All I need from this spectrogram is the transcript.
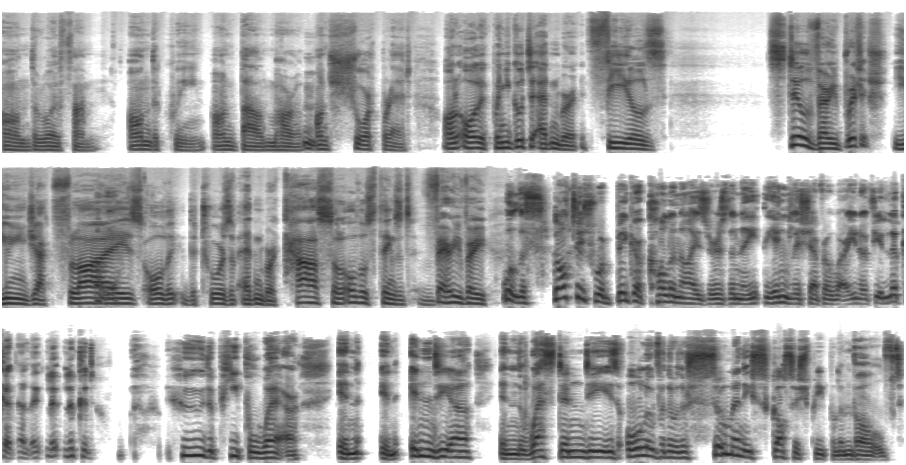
on the royal family, on the Queen, on Balmoral, Mm. on shortbread, on all. When you go to Edinburgh, it feels still very British. Union Jack oh, flies, all the, the tours of Edinburgh Castle, all those things. It's very very Well, the Scottish were bigger colonizers than the, the English ever were. You know, if you look at look, look at who the people were in in India, in the West Indies, all over there. There's so many Scottish people involved,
